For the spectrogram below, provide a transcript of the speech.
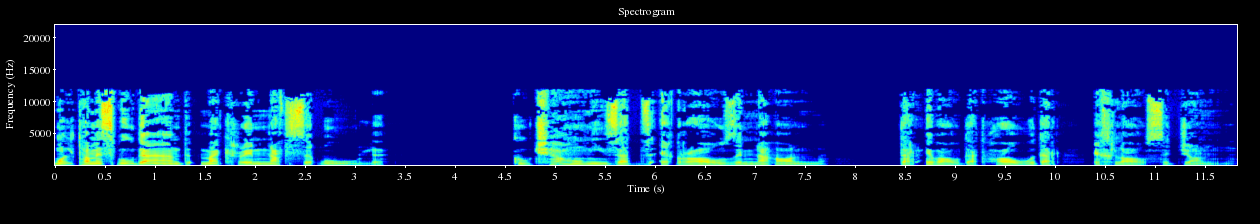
ملتمس بودند مکر نفس غول کو چه آمیزد ز اغراض نهان در عبادتها و در اخلاص جان.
